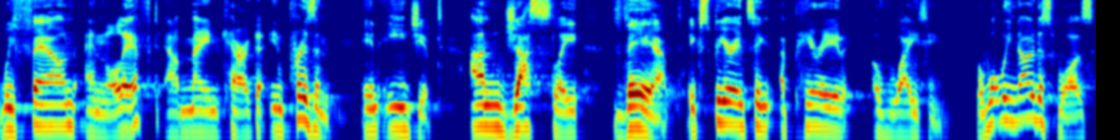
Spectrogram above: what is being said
we found and left our main character in prison in Egypt, unjustly there, experiencing a period of waiting. But what we noticed was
